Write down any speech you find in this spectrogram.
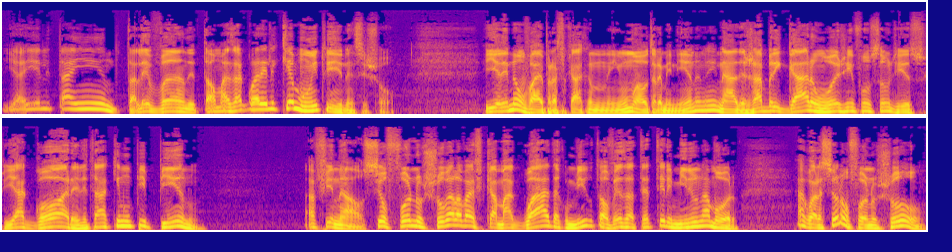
E aí ele tá indo, tá levando e tal, mas agora ele quer muito ir nesse show. E ele não vai para ficar com nenhuma outra menina, nem nada. Já brigaram hoje em função disso. E agora ele tá aqui num pepino. Afinal, se eu for no show, ela vai ficar magoada comigo, talvez até termine o namoro. Agora, se eu não for no show,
